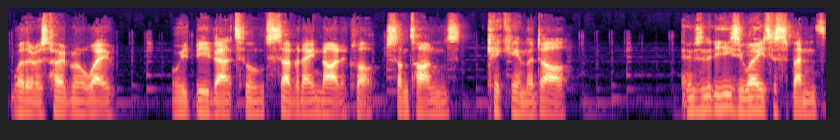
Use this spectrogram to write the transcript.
whether it was home or away. We'd be there till seven, eight, nine o'clock, sometimes kicking in the dial. It was an easy way to spend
